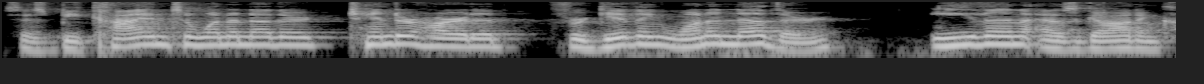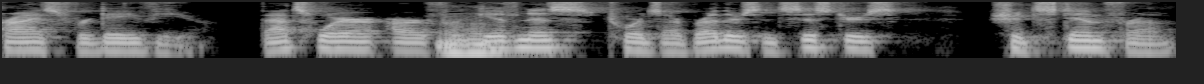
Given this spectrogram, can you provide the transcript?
says be kind to one another, tenderhearted, forgiving one another even as God in Christ forgave you. That's where our Mhm. forgiveness towards our brothers and sisters should stem from.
